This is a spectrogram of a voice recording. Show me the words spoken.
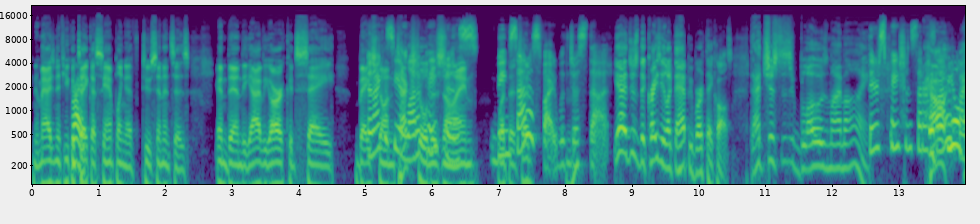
And imagine if you could Right. take a sampling of two sentences and then the IVR could say, based and I on can see a lot textual of patients design, being that said. satisfied with Mhm. just that. Yeah, just the crazy, like the happy birthday calls. That just, just blows my mind. There's patients that are How- it feels how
